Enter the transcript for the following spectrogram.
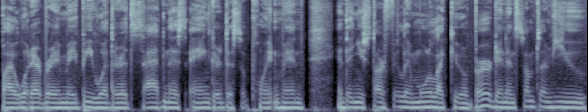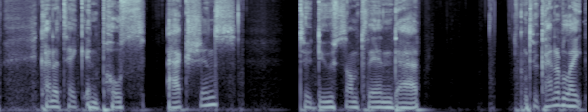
by whatever it may be whether it's sadness anger disappointment and then you start feeling more like you're a burden and sometimes you kind of take impulse actions to do something that to kind of like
